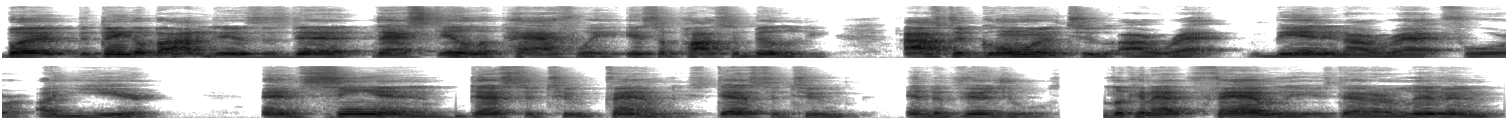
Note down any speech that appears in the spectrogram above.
But the thing about it is, is that that's still a pathway. It's a possibility. After going to Iraq, being in Iraq for a year and seeing destitute families, destitute individuals, looking at families that are living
